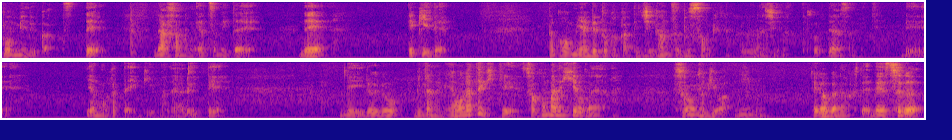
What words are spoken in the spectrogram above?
本見るかっつってで朝のやつ見てで駅でなんかお土産とか買って時間潰そうみたいな話になって、うん。で朝見て。で山形駅まで歩いてでいろいろ見たんだけど山形駅ってそこまで広くないその時は、うんでかくなくてですぐ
